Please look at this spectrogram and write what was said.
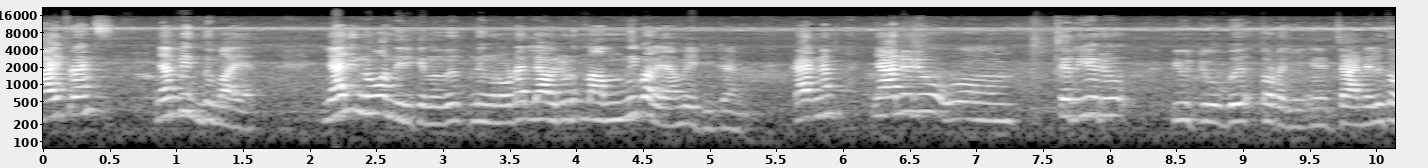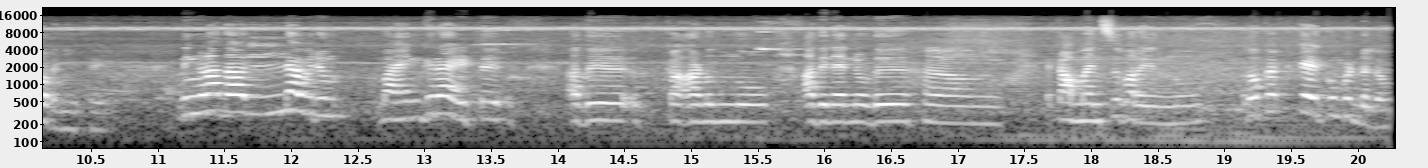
ഹായ് ഫ്രണ്ട്സ് ഞാൻ ബിന്ദുമായ ഞാൻ ഇന്ന് വന്നിരിക്കുന്നത് നിങ്ങളോട് എല്ലാവരോടും നന്ദി പറയാൻ വേണ്ടിയിട്ടാണ്. കാരണം ഞാനൊരു ചെറിയൊരു യൂട്യൂബ് തുടങ്ങി ചാനൽ തുടങ്ങിയിട്ട്. നിങ്ങളത് എല്ലാവരും ഭയങ്കരമായിട്ട് അത് കാണുന്നു അതിനെന്നോട് കമൻസ് പറയുന്നു അതൊക്കെ കേൾക്കുമ്പോണ്ടല്ലോ.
